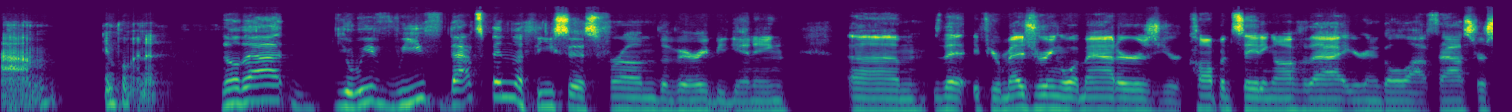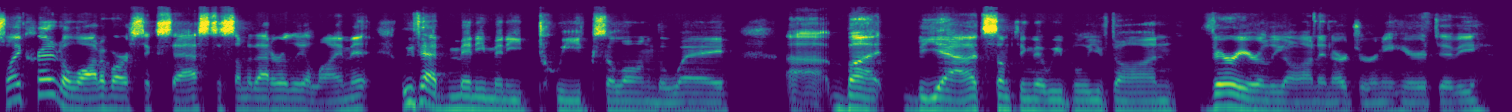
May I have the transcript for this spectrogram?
um, implemented? No, that we've we've that's been the thesis from the very beginning um, that if you're measuring what matters, you're compensating off of that, you're going to go a lot faster. So I credit a lot of our success to some of that early alignment. We've had many, many tweaks along the way. Uh, but, but yeah, that's something that we believed on very early on in our journey here at Divvy.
